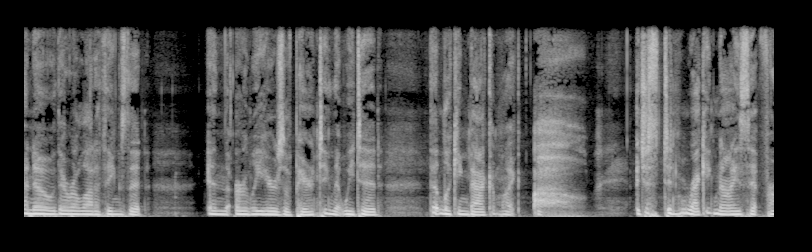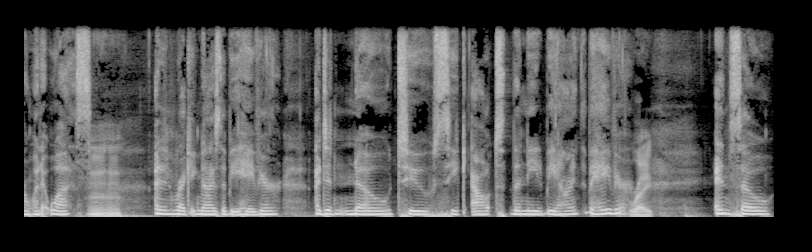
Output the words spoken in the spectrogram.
I know there were a lot of things that in the early years of parenting that we did that looking back, I'm like, oh, I just didn't recognize it for what it was. I didn't recognize the behavior. I didn't know to seek out the need behind the behavior. Right. And so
